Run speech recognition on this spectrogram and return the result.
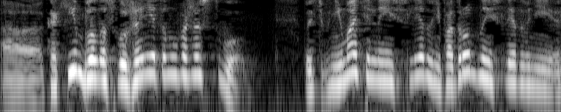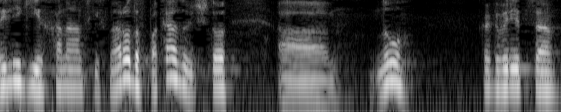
а, каким было служение этому божеству. То есть внимательное исследование, подробное исследование религии хананских народов показывает, что, а, ну, как говорится,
